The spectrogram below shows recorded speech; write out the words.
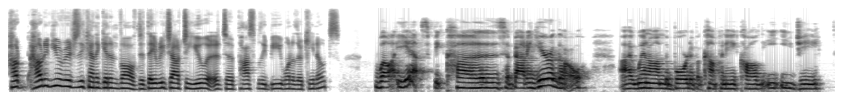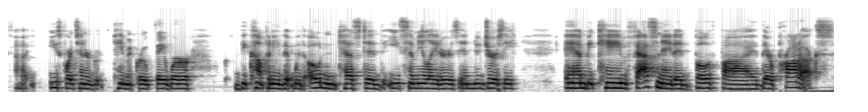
How how did you originally kind of get involved? Did they reach out to you uh, to possibly be one of their keynotes? Well, yes, because about a year ago, I went on the board of a company called EEG, uh, Esports Entertainment Group. They were the company that with Odin tested the e simulators in New Jersey and became fascinated both by their products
